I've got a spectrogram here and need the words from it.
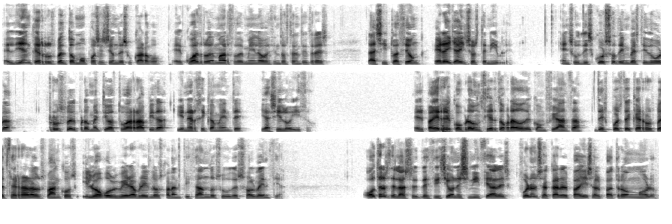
El día en que Roosevelt tomó posesión de su cargo, el 4 de marzo de 1933, la situación era ya insostenible. En su discurso de investidura, Roosevelt prometió actuar rápida y enérgicamente y así lo hizo. El país recobró un cierto grado de confianza después de que Roosevelt cerrara los bancos y luego volviera a abrirlos garantizando su desolvencia. Otras de las decisiones iniciales fueron sacar el país al patrón oro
